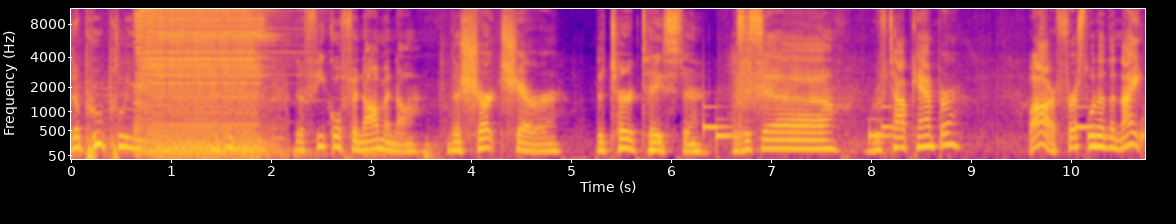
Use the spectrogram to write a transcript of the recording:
The poop lead. the fecal phenomena. The shark sharer. The turd taster. Is this a rooftop camper? Wow, our first one of the night.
